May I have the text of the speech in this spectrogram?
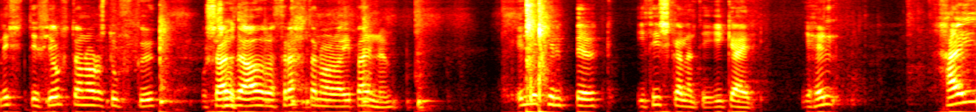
myrti 14 ára stúlku og sagði aðra 13 ára í bænum Illekirberg í Þýskalandi í gær. Ég heil hæ,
